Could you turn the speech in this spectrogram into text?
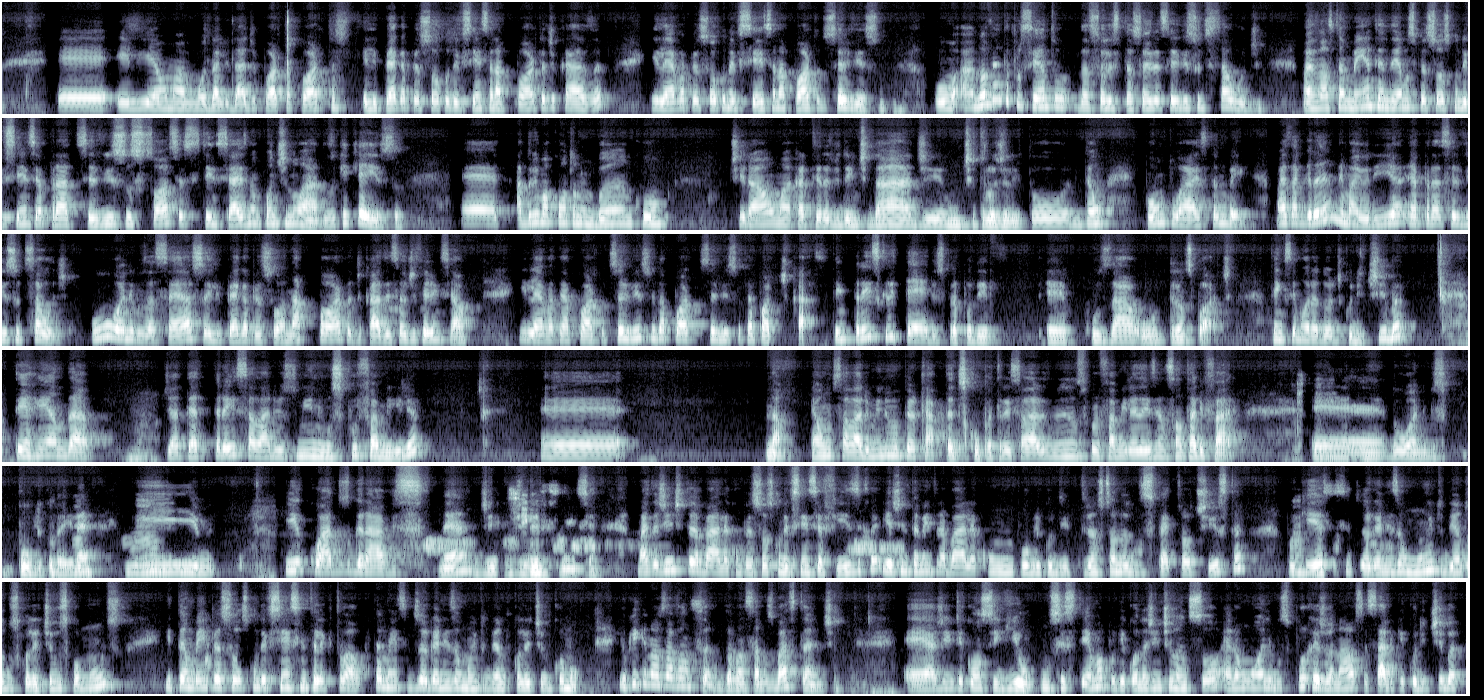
é, ele é uma modalidade porta a porta. Ele pega a pessoa com deficiência na porta de casa e leva a pessoa com deficiência na porta do serviço. O, a 90% das solicitações é serviço de saúde mas nós também atendemos pessoas com deficiência para serviços socioassistenciais não continuados. O que, que é isso? É abrir uma conta num banco, tirar uma carteira de identidade, um título de eleitor, então, pontuais também. Mas a grande maioria é para serviço de saúde. O ônibus acesso, ele pega a pessoa na porta de casa, esse é o diferencial, e leva até a porta do serviço e da porta do serviço até a porta de casa. Tem três critérios para poder é, usar o transporte. Tem que ser morador de Curitiba, ter renda de até três salários mínimos por família, é, não, é um salário mínimo per capita, desculpa, três salários mínimos por família da isenção tarifária é, do ônibus público daí, né? Uhum. E, e quadros graves, né, de, de deficiência. Mas a gente trabalha com pessoas com deficiência física e a gente também trabalha com um público de transtorno do espectro autista, porque uhum. esses se desorganizam muito dentro dos coletivos comuns e também pessoas com deficiência intelectual, que também se desorganizam muito dentro do coletivo comum. E o que, que nós avançamos? Avançamos bastante. É, a gente conseguiu um sistema, porque quando a gente lançou, era um ônibus por regional, você sabe que Curitiba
